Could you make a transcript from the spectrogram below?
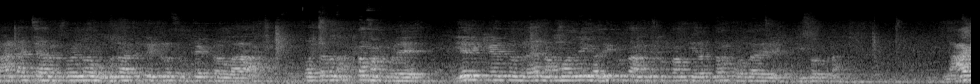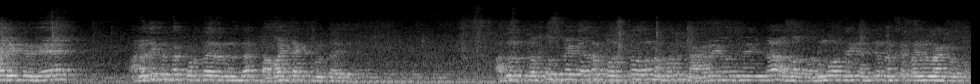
ಕಾಟಾಚಾರಕ್ಕೆಲ್ಲ ಉಗುದಾಟಕ್ಕೆ ಇಟ್ಟಿರೋ ಸಬ್ಜೆಕ್ಟ್ ಅಲ್ಲ. ಫಸ್ಟ್ ಅದನ್ನು ಅರ್ಥ ಮಾಡ್ಕೊಳ್ಳಿ. ಏನಕ್ಕೆ ಅಂತಂದ್ರೆ ನಮ್ಮಲ್ಲಿ ಅಧಿಕೃತ ಅನಧಿಕೃತ ಅಂತ ಎರಡು ಥರ ಕೊಡ್ತಾ ಇದೆ ಈ ಸ್ವತ್ತನ್ನ ನಾಗರಿಕರಿಗೆ ಅನಧಿಕೃತ ಕೊಡ್ತಾ ಇರೋದ್ರಿಂದ ಡಬಲ್ ಟ್ಯಾಕ್ಸ್ ಕೊಡ್ತಾ ಇದೆ. ಅದನ್ನು ತಪ್ಪಿಸ್ಬೇಕಾದ್ರೆ ಫಸ್ಟ್ ಅದು ನಮ್ಮಲ್ಲಿ ನಗರ ಯೋಜನೆಯಿಂದ ಅದು ಅನುಮೋದನೆ ಅಂತ ನಕ್ಷೆ ಫೈನಲ್ ಆಗಬೇಕು.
